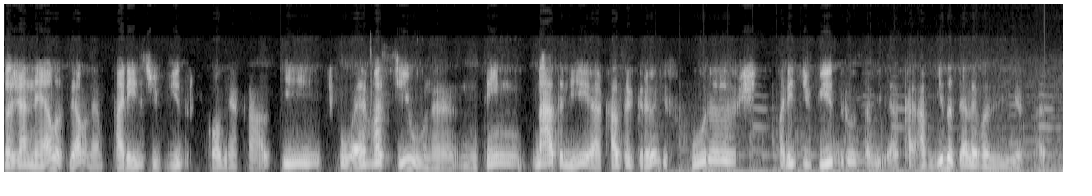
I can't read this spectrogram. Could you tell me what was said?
das janelas dela, né? Paredes de vidro que cobrem a casa. E, tipo, é vazio, né? Não tem nada ali. A casa é grande, escura, parede de vidro. a vida dela é vazia, sabe?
